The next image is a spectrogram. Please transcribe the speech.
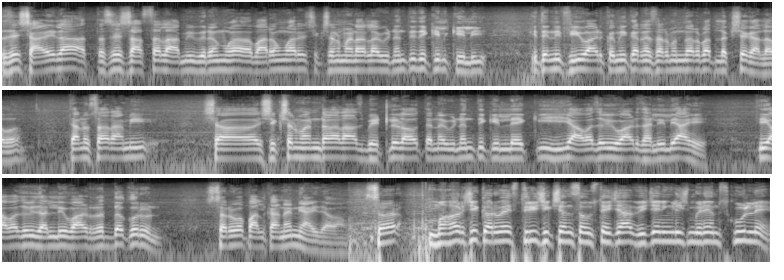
तसेच शाळेला तसेच शासनाला आम्ही विरंवार वारंवार शिक्षण मंडळाला विनंती देखील केली की त्यांनी फी वाढ कमी करण्यासंदर्भात लक्ष घालावं. त्यानुसार आम्ही शा शिक्षण मंडळाला आज भेटलेलो आहोत. त्यांना विनंती केली आहे की ही आवाजवी वाढ झालेली आहे. ती आवाजवी झालेली वाढ रद्द करून सर्व पालकांना न्याय द्यावा सर महर्षी कर्वे स्त्री शिक्षण संस्थेच्या विजन इंग्लिश मिडियम स्कूलने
